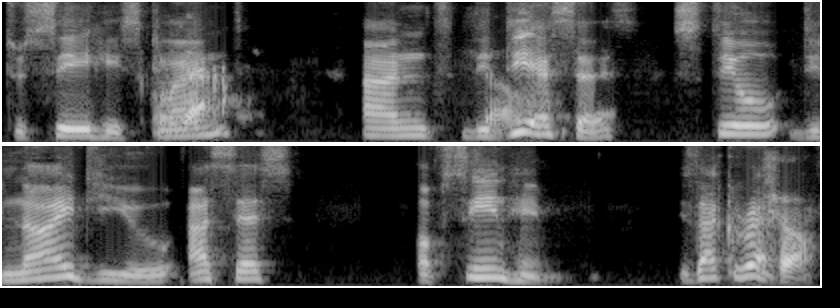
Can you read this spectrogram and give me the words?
to see his client, yeah. and the so. DSS still denied you access of seeing him. Is that correct? Sure.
